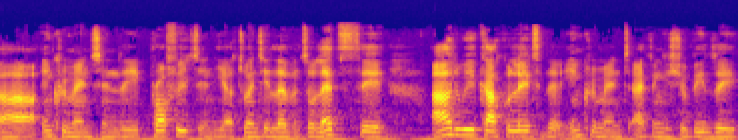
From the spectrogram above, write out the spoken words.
uh, increment in the profit in year 2011 so let's say how do we calculate the increment? I think it should be the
